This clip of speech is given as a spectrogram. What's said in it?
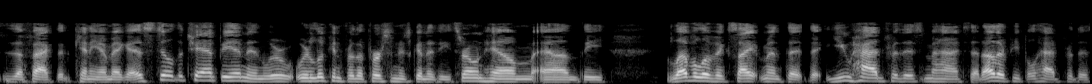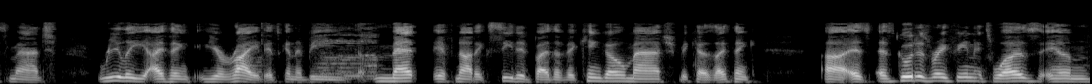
the fact that Kenny Omega is still the champion and we're, we're looking for the person who's going to dethrone him and the level of excitement that, that you had for this match, that other people had for this match. Really, I think you're right. It's going to be met, if not exceeded by the Vikingo match because I think uh, as as good as Rey Fénix was in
